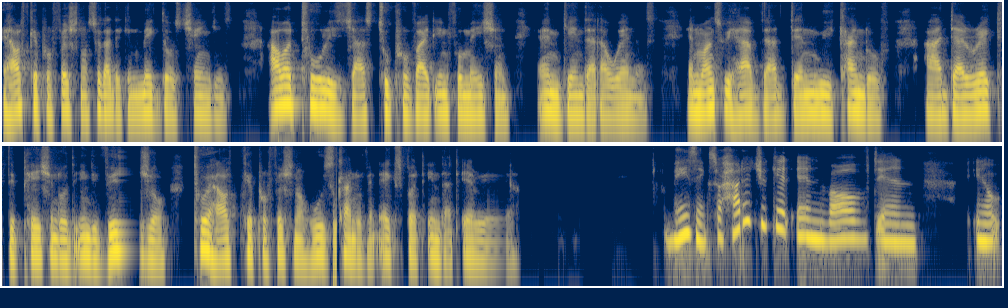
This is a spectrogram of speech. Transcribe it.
a healthcare professional, so that they can make those changes. Our tool is just to provide information and gain that awareness. And once we have that, then we kind of uh, direct the patient or the individual to a healthcare professional who's kind of an expert in that area. Amazing. So how did you get involved in, you know,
